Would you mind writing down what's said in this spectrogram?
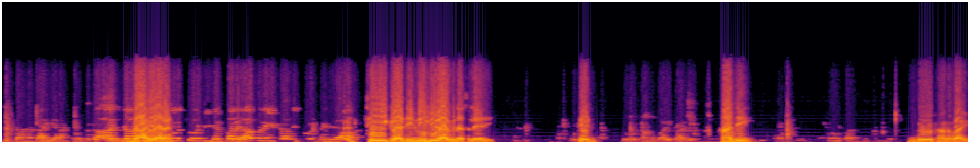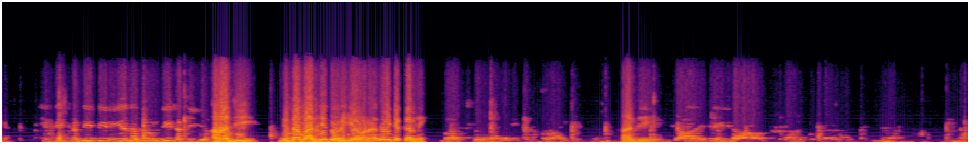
ਕੀਤਾ ਨਾ 10000 ਅੰਕ ਦਸ ਹਜ਼ਾਰ। ਝੋਟੀ ਨੇ ਭਰਿਆ ਬਰੀਕ ਵਾਲੀ ਝੋਟੀ ਆ ਠੀਕ ਹੈ ਜੀ ਨੀਲੀ ਰਾਵੀ ਨਸਲ ਹੈ ਜੀ। ਤੇ ਦੋ ਤਾਂ ਵਾਈਟ ਆ ਗਈ ਹਾਂਜੀ। ਦੋ ਥਣ ਵਾਈਟ ਸਿੱਧੀ ਠੰਡੀ ਧੀਰੀ ਇਹ ਨਸਲ ਹੁੰਦੀ ਠੱਡੀ ਆ। ਹਾਂਜੀ ਜਿੱਦਾਂ ਮਰਜ਼ੀ ਤੋਰੀ ਜਾ ਹੋਣਾ ਕੋਈ ਚੱਕਰ ਨਹੀਂ। ਬਸ ਪਰਵਾਹ ਹੀ ਹਾਂਜੀ। ਜਾ ਇਹ ਹੀ ਰਾਹ ਚੱਲ ਕੋਈ ਕਹਿਣਾ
